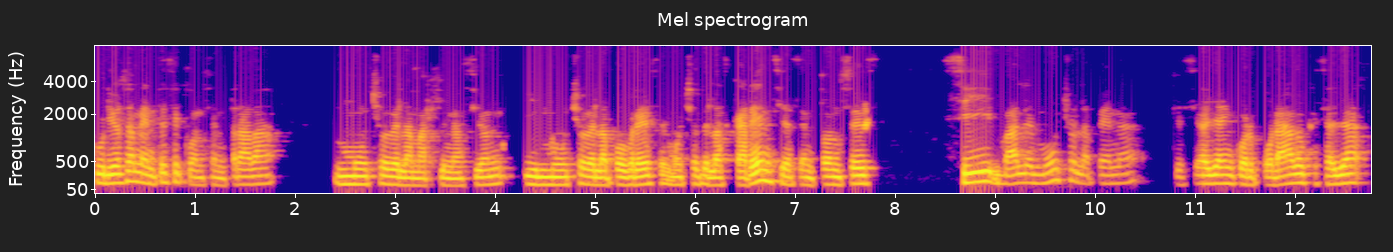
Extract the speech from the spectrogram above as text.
curiosamente se concentraba mucho de la marginación y mucho de la pobreza, muchas de las carencias. Entonces, sí vale mucho la pena que se haya incorporado, que se haya,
